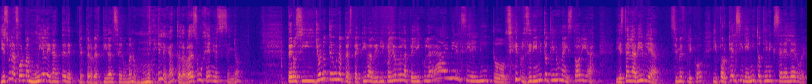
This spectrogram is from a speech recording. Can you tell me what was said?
y es una forma muy elegante de pervertir al ser humano, muy elegante, la verdad es un genio ese señor. Pero si yo no tengo una perspectiva bíblica, yo veo la película, ay, mira el sirenito. Sí, pero el sirenito tiene una historia y está en la Biblia. ¿Sí me explicó? ¿Y por qué el sirenito tiene que ser el héroe?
